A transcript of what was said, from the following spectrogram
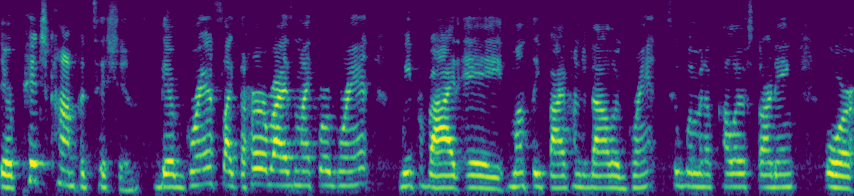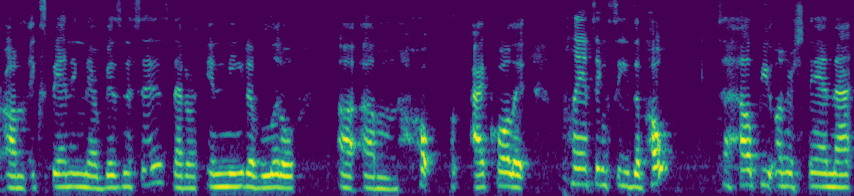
Their pitch competitions, their grants like the Her Rise Micro Grant. We provide a monthly $500 grant to women of color starting or um, expanding their businesses that are in need of little uh, um, hope. I call it planting seeds of hope to help you understand that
